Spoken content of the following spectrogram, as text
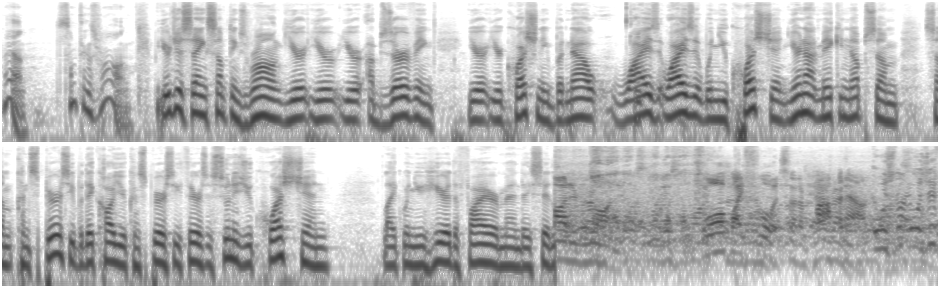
"Man, something's wrong." But you're just saying something's wrong. You're you're you're observing. You're you're questioning. But now, why is it, why is it when you question, you're not making up some some conspiracy, but they call you a conspiracy theorist as soon as you question, like when you hear the firemen, they say. Started running. Floor by floor, it started popping out. It was like, it was if,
